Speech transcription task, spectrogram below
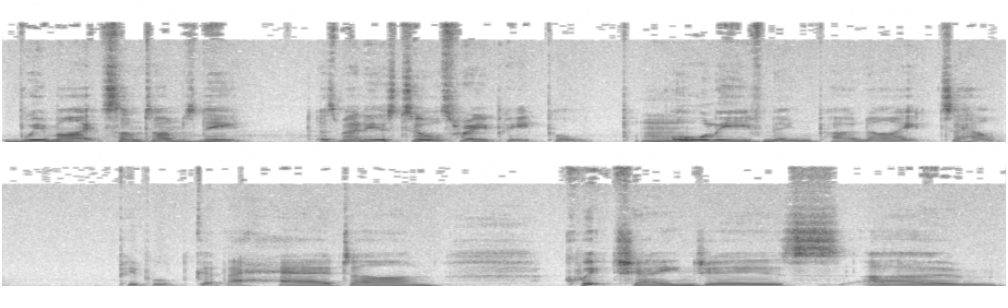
We might sometimes need as many as two or three people all evening per night to help people get their hair done quick changes. Um,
